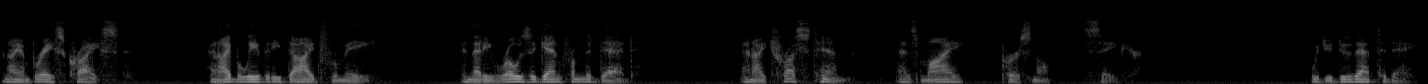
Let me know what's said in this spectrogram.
and I embrace Christ. And I believe that He died for me and that He rose again from the dead. And I trust Him as my personal Savior. Would you do that today?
